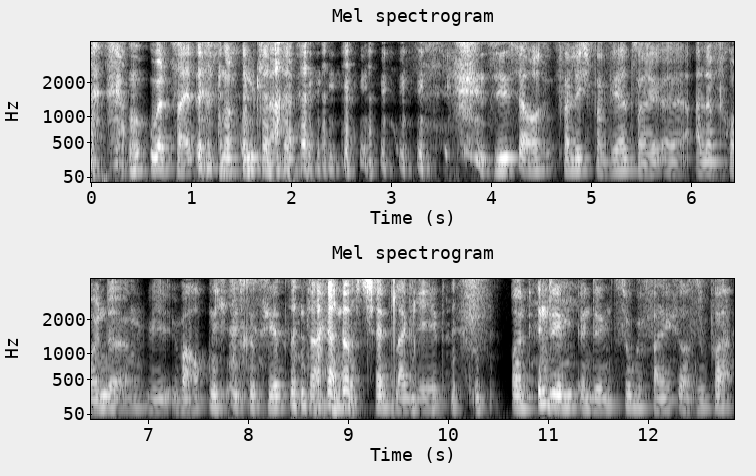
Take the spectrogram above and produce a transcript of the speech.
Uhrzeit ist noch unklar. Sie ist ja auch völlig verwirrt, weil äh, alle Freunde irgendwie überhaupt nicht interessiert sind daran, dass Chandler geht. Und in dem, in dem Zuge fand ich es auch super,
